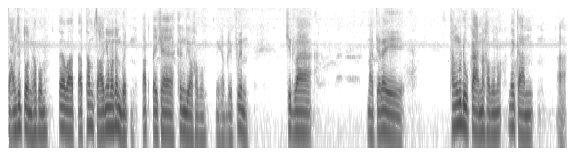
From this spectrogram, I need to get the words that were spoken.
สามสิบต้นครับผม แต่ว่าตัดทำเสายังไม่ทันเบิด ตัดไปแค่ครึ่งเดียวครับผมนี่ครับเด็กฟื้นคิดว่าน่าจะได้ทั้งฤดูกาลนะครับผมเนาะในการอ่า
